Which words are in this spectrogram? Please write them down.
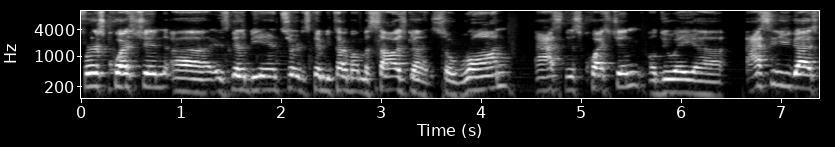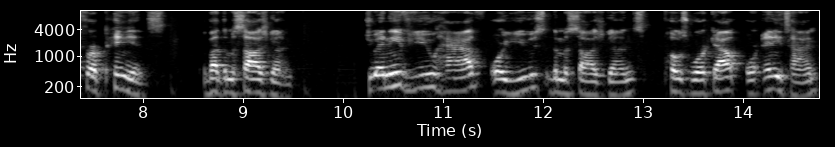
First question uh, is going to be answered. It's going to be talking about massage guns. So Ron asked this question. I'll do a uh, asking you guys for opinions about the massage gun. Do any of you have or use the massage guns post-workout or anytime?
